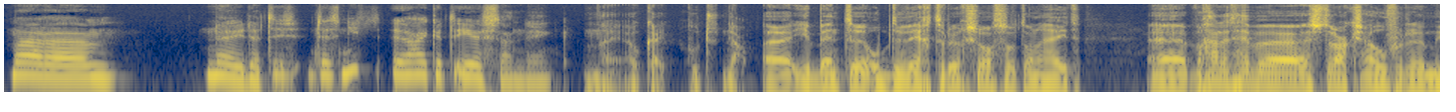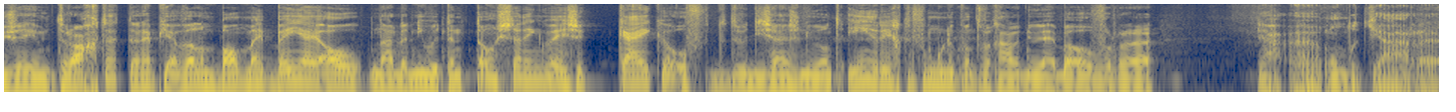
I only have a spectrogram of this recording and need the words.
Maar um, nee, dat is, dat is niet waar ik het eerst aan denk. Nee, oké, goed. Nou, uh, je bent uh, op de weg terug, zoals dat dan heet. we gaan het hebben straks over Museum Drachten. Daar heb je wel een band mee. Ben jij al naar de nieuwe tentoonstelling wezen kijken? Of die zijn ze nu aan het inrichten vermoedelijk? Want we gaan het nu hebben over ja, uh, 100 jaar uh,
